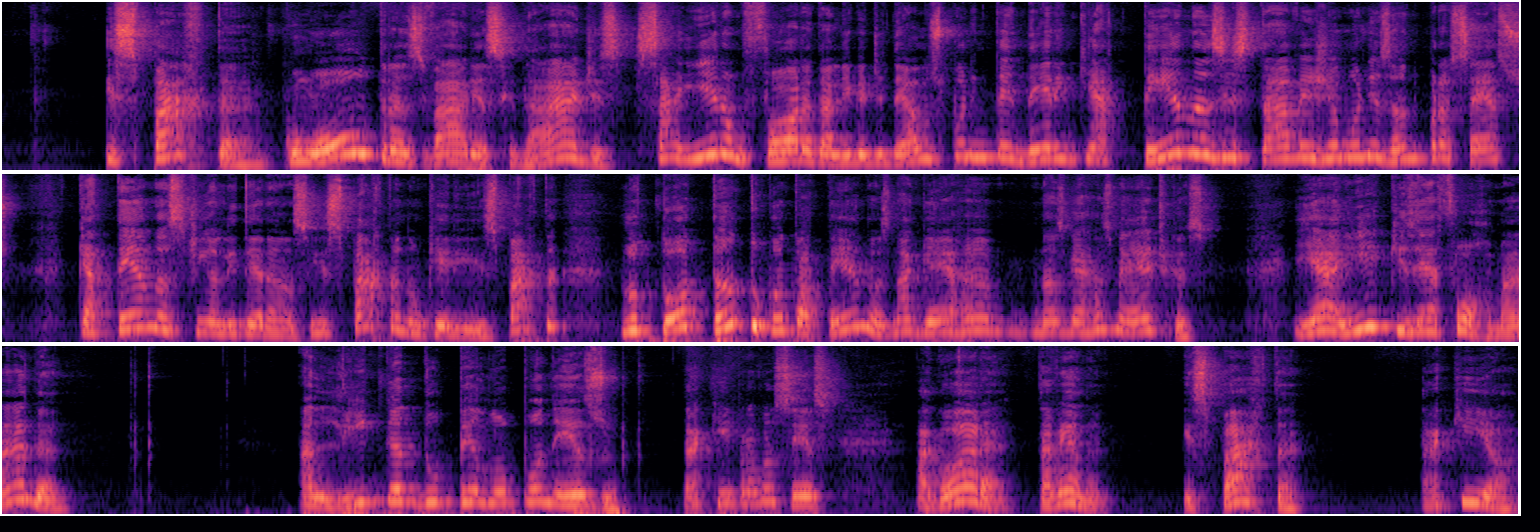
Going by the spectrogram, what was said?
Esparta, com outras várias cidades, saíram fora da Liga de Delos por entenderem que Atenas estava hegemonizando o processo, que Atenas tinha liderança e Esparta não queria. Esparta lutou tanto quanto Atenas na guerra, nas guerras médicas. E é aí que é formada a Liga do Peloponeso. Tá aqui para vocês. Agora, tá vendo? Esparta tá aqui, ó.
